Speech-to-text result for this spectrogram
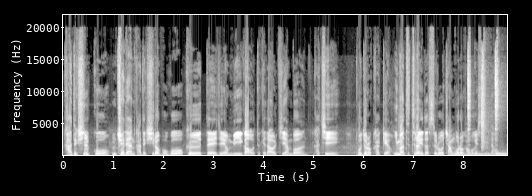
가득 싣고 음, 최대한 가득 실어보고 그때 이제 연비가 어떻게 나올지 한번 같이 보도록 할게요. 이마트 트레이더스로 장 보러 가보겠습니다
